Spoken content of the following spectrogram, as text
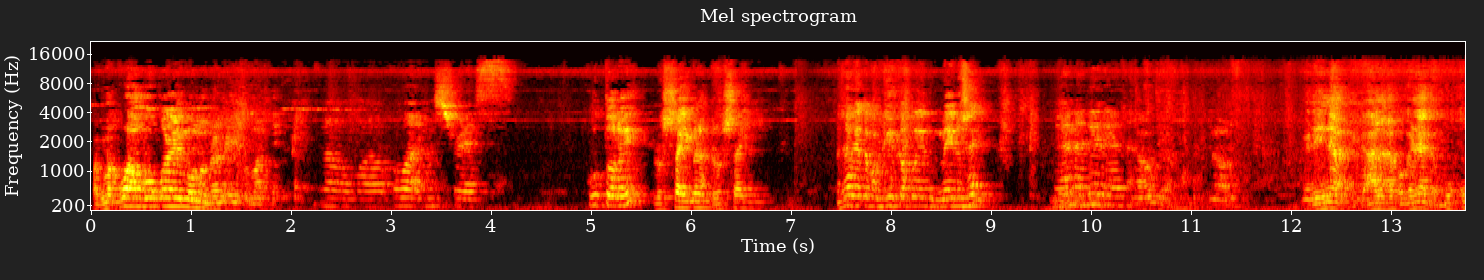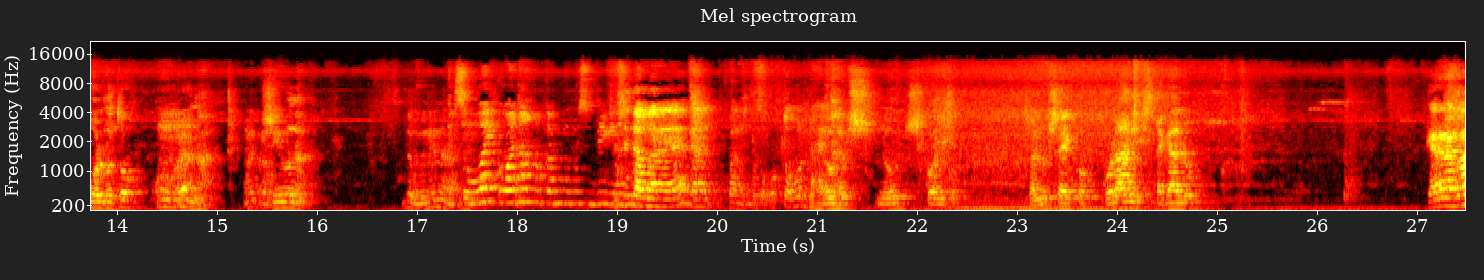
Pag makuha ang bukol mo, mamrami yung kumati. No, makuha ang stress. Kuto rin. Lusay man, lusay. Saan ito mag-give ka po yung may lusay? Yan na din, yan na. No, no. Ganina, nag-aala ako ganina, bukol mo to. Mm. Wala na. Ano? Siyo na. Daw, ganun na. Kasuway ko na ko kami rusbig. Kasi daw ka na yan, parang pang kuto-kuto mo dahil. Nodes, nodes ko ko. Sa lusay ko. Wala ni sa Tagalog. Kaya na ba?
